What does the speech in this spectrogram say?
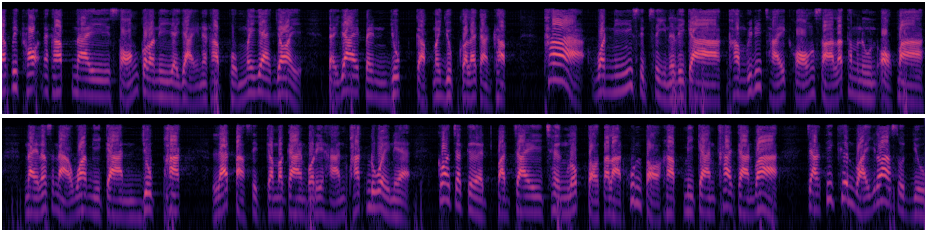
นักวิเคราะห์นะครับใน 2 กรณีใหญ่ ๆ นะครับ ผมไม่แยกย่อย แต่ย่ายเป็นยุบกับไม่ยุบก็แล้วกันครับ ถ้าวันนี้ 14 นาฬิกาคำวินิจฉัยของสารรัฐธรรมนูญออกมา ในลักษณะว่ามีการยุบพัก และตัดสิทธิกรรมการบริหารพักด้วยเนี่ย ก็จะเกิดปัจจัยเชิงลบต่อตลาดหุ้นต่อครับ มีการคาดการณ์ว่าจากที่เคลื่อนไหวล่าสุดอยู่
